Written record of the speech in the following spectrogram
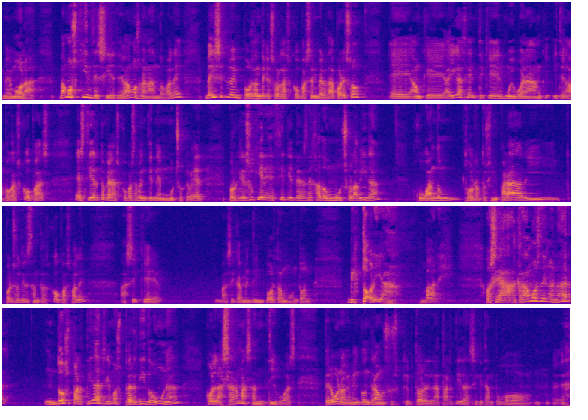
Me mola. Vamos 15-7, vamos ganando, ¿vale? ¿Veis lo importante que son las copas en verdad? Por eso, eh, aunque haya gente que es muy buena y tenga pocas copas, es cierto que las copas también tienen mucho que ver. Porque eso quiere decir que te has dejado mucho la vida jugando todo el rato sin parar y por eso tienes tantas copas, ¿vale? Así que, básicamente importa un montón. Victoria, vale. O sea, acabamos de ganar dos partidas y hemos perdido una con las armas antiguas. Pero bueno, que me he encontrado un suscriptor en la partida, así que tampoco...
